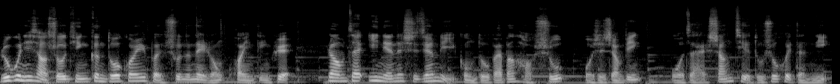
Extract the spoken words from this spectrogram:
如果你想收听更多关于本书的内容，欢迎订阅。让我们在一年的时间里共读百本好书。我是张斌，我在商界读书会等你。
